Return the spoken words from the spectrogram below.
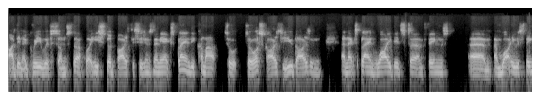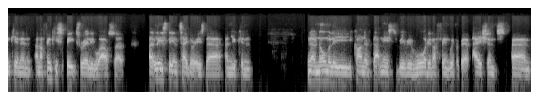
I didn't agree with some stuff, but he stood by his decisions. Then he explained. He come out to to us guys, to you guys, and and explained why he did certain things um, and what he was thinking. And and I think he speaks really well. So at least the integrity is there, and you can. You know, normally you kind of that needs to be rewarded. I think with a bit of patience, um,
